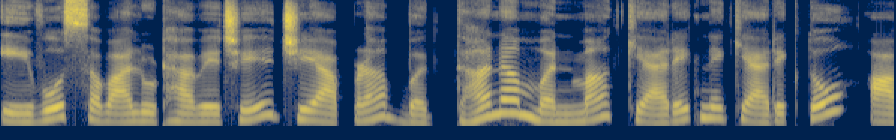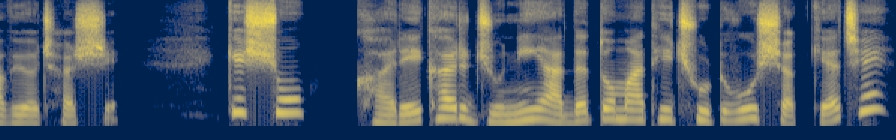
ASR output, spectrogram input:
એવો સવાલ ઉઠાવે છે જે આપણા બધાના મનમાં ક્યારેક ને ક્યારેક તો આવ્યો જ હશે. કે શું ખરેખર જૂની આદતોમાંથી છૂટવું શક્ય છે?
